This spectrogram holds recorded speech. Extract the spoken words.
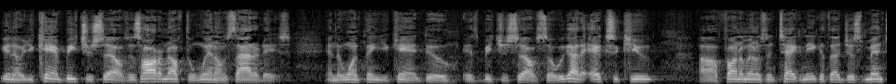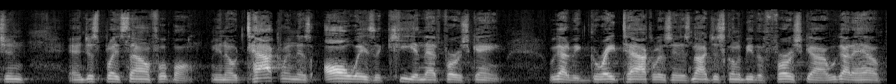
you know, you can't beat yourselves. It's hard enough to win on Saturdays, and the one thing you can't do is beat yourself. So we got to execute uh, fundamentals and technique, as I just mentioned, and just play sound football. You know, tackling is always a key in that first game. We got to be great tacklers, and it's not just going to be the first guy. We got to have,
